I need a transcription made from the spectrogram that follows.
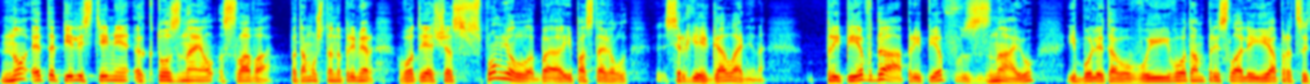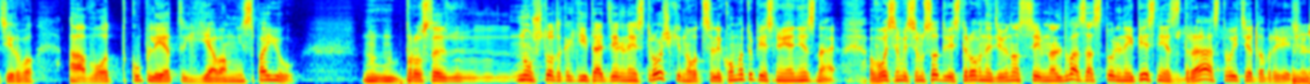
но это пелись теми, э, кто знал слова. Потому что, например, вот я сейчас вспомнил и поставил Сергея Галанина – Припев, да, припев знаю. И более того, вы его там прислали, я процитировал. А вот куплет я вам не спою. Просто, ну, что-то, какие-то отдельные строчки, но вот целиком эту песню я не знаю. 8 800 200 ровно 9702, застольные песни. Здравствуйте, добрый вечер.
